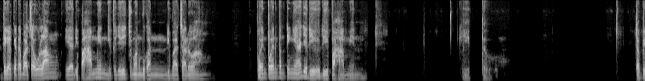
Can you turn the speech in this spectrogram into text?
ketika kita baca ulang ya dipahamin gitu. Jadi cuman bukan dibaca doang. Poin-poin pentingnya aja di, dipahamin. Gitu. Tapi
